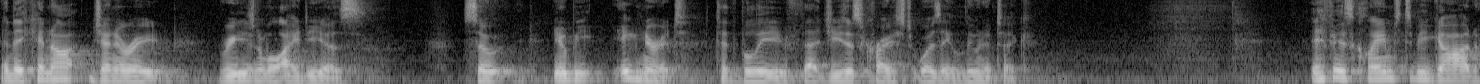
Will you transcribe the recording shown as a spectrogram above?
And they cannot generate reasonable ideas. So it would be ignorant to believe that Jesus Christ was a lunatic. If his claims to be God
